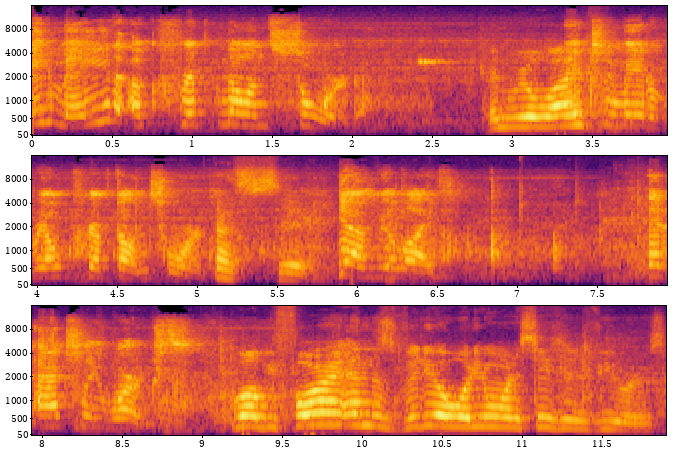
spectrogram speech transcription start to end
they made a Krypton sword. In real life? They life? actually made a real Krypton sword. That's sick. Yeah, in real life. That actually works. Well, before I end this video, what do you want to say to the viewers?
